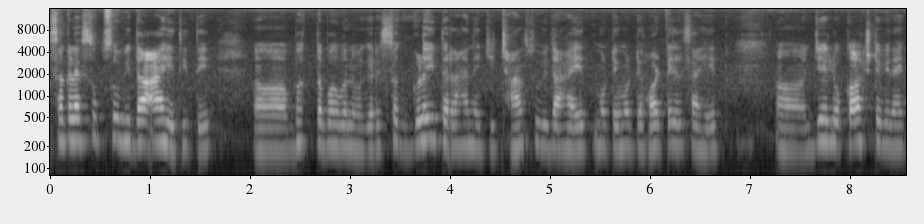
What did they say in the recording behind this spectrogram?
सगळ्या सुखसुविधा आहेत इथे. भक्तभवन वगैरे सगळं इथं राहण्याची छान सुविधा आहेत. मोठे मोठे हॉटेल्स आहेत. जे लोक अष्टविनायक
